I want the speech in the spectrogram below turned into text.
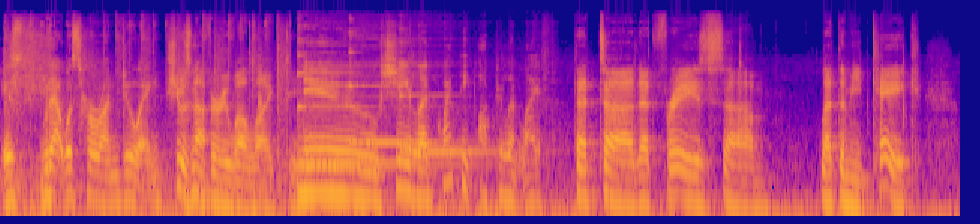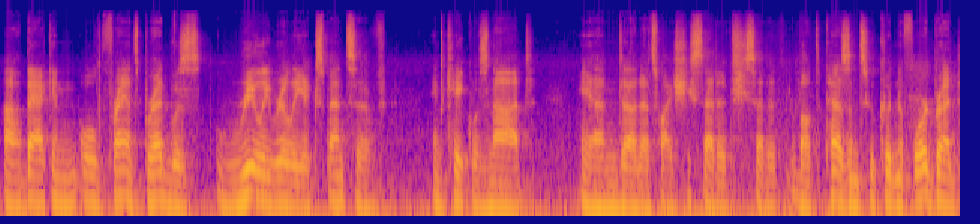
is that was her undoing. She was not very well liked. Either. No, she led quite the opulent life. That uh, that phrase, um, "let them eat cake," uh, back in old France, bread was really, really expensive, and cake was not. And uh, that's why she said it. She said it about the peasants who couldn't afford bread. And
